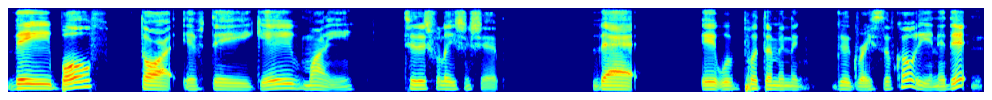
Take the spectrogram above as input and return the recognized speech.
They both thought if they gave money to this relationship that it would put them in the good graces of Kody, and it didn't.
